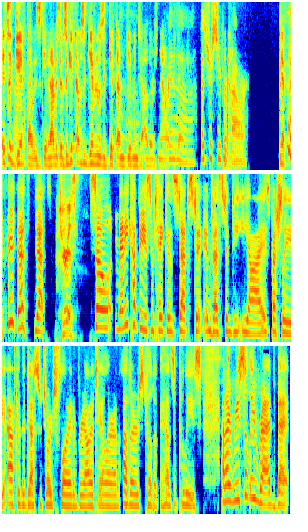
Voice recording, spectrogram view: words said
It's a gift I was given. I was it was a gift I was given. It was a gift I'm giving to others now yeah. every day. That's your superpower. Yeah. Yep. yes. Yes. Sure is. So many companies have taken steps to invest in DEI, especially after the deaths of George Floyd and Breonna Taylor and others killed at the hands of police. And I recently read that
